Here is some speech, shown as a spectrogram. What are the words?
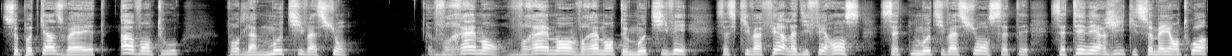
ce podcast va être avant tout pour de la motivation. Vraiment, vraiment, vraiment te motiver. C'est ce qui va faire la différence, cette motivation, cette, cette énergie qui sommeille en toi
